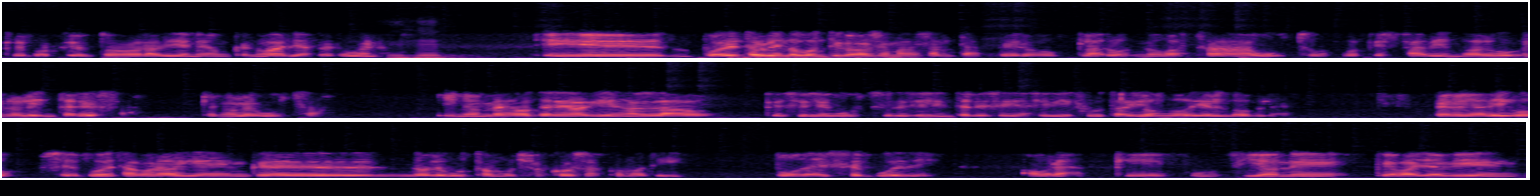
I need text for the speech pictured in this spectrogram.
que por cierto ahora viene aunque no haya, pero bueno. Eh, puede estar viendo contigo la Semana Santa, pero claro, no va a estar a gusto porque está viendo algo que no le interesa, que no le gusta. Y no es mejor tener a alguien al lado que sí le guste, que sí le interese y así disfrutar los dos y el doble. Pero ya digo, ¿se puede estar con alguien que no le gustan muchas cosas como a ti? Poder se puede. Ahora, que funcione, que vaya bien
